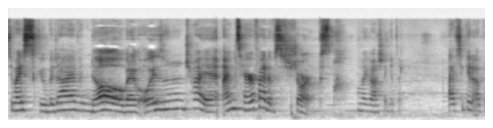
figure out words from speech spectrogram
Do I scuba dive? No, but I've always wanted to try it. I'm terrified of sharks. Oh my gosh, I get to. I have to get up.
